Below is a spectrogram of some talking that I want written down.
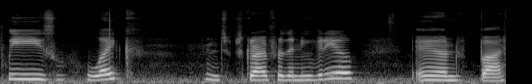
please like and subscribe for the new video. And bye.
